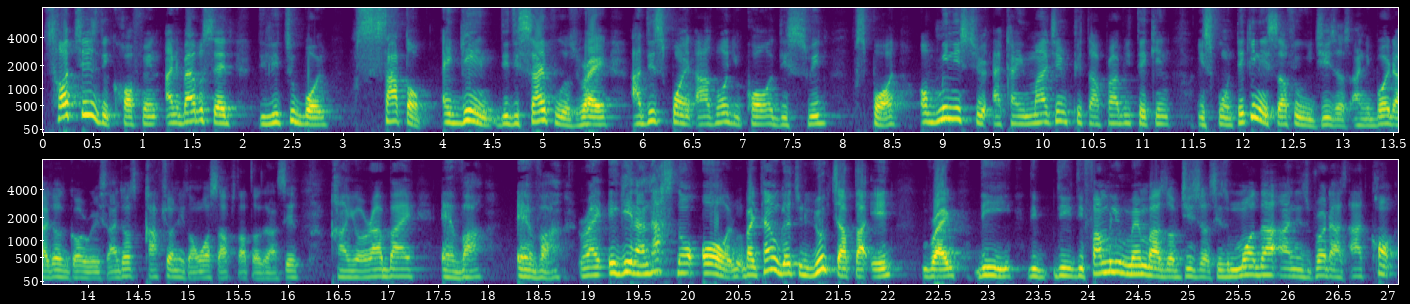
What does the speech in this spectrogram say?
touches the coffin, and the Bible said the little boy sat up. Again, the disciples, right, at this point, at what you call the sweet spot of ministry. I can imagine Peter probably taking his phone, taking a selfie with Jesus and the boy that just got raised and just capturing it on WhatsApp status and say, can your rabbi ever, ever, right? Again, and that's not all. By the time we get to Luke chapter 8, right, the, the, the, the family members of Jesus, his mother and his brothers had come,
